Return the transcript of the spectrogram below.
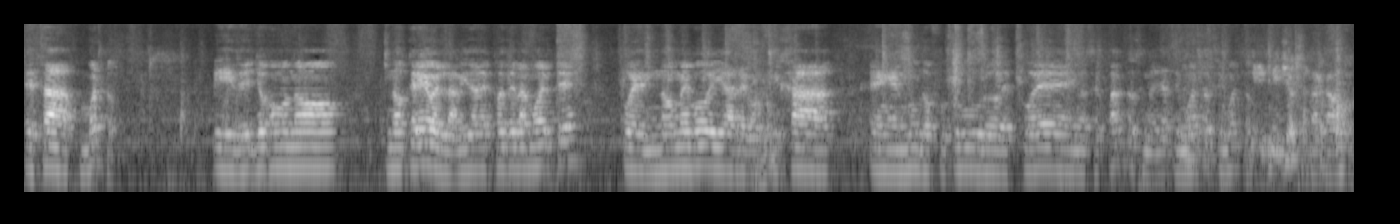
estás muerto. Y de- yo como no, no creo en la vida después de la muerte, pues no me voy a regocijar en el mundo futuro después y no sé cuánto, sino ya estoy muerto, estoy muerto. Se acabó.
